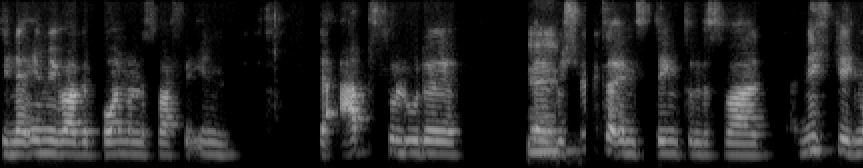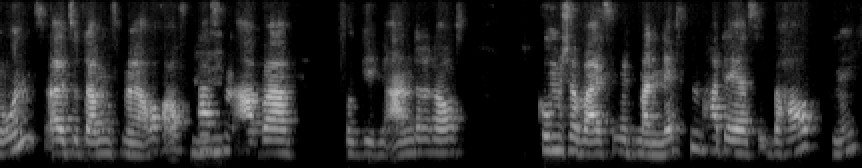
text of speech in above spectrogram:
die Naemi war geboren und es war für ihn der absolute äh, mhm. Beschützerinstinkt. Und es war nicht gegen uns. Also da muss man ja auch aufpassen, mhm. aber so gegen andere raus. Komischerweise mit meinem Neffen hatte er es überhaupt nicht.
